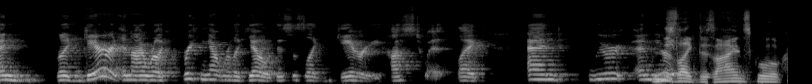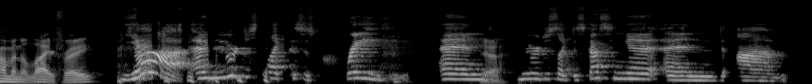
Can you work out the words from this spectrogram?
And like Garrett and I were like freaking out. We're like, yo, this is like Gary Hustwit. Like, and we were and we was like design school coming to life, right? Yeah, and we were just like, this is crazy, and yeah. we were just like discussing it, and um,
